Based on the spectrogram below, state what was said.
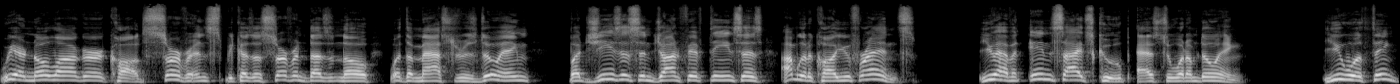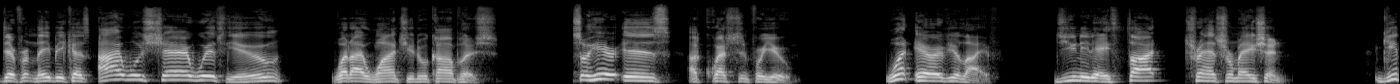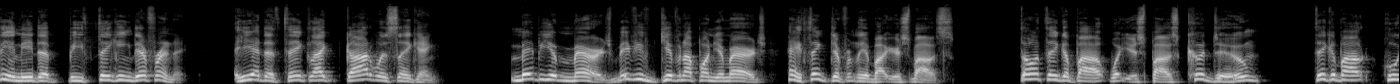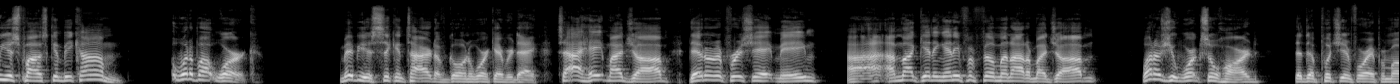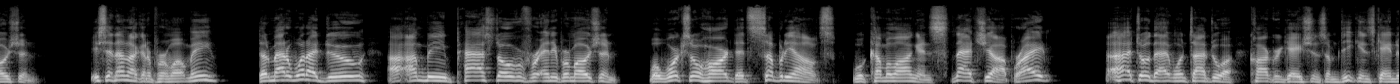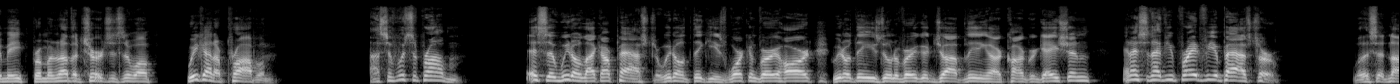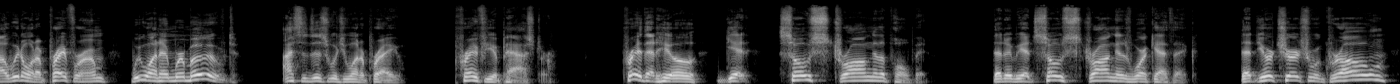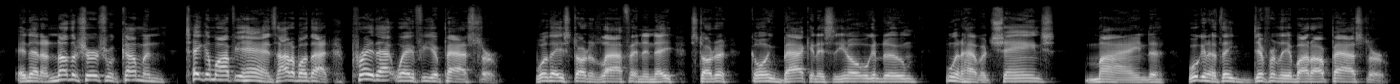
We are no longer called servants because a servant doesn't know what the master is doing. But Jesus in John 15 says, I'm going to call you friends. You have an inside scoop as to what I'm doing. You will think differently because I will share with you what I want you to accomplish. So here is a question for you What area of your life do you need a thought transformation? Gideon needed to be thinking differently. He had to think like God was thinking. Maybe your marriage, maybe you've given up on your marriage. Hey, think differently about your spouse. Don't think about what your spouse could do. Think about who your spouse can become. What about work? Maybe you're sick and tired of going to work every day. Say, I hate my job. They don't appreciate me. Uh, I'm not getting any fulfillment out of my job. Why don't you work so hard that they'll put you in for a promotion? He said, I'm not going to promote me. Doesn't matter what I do, I'm being passed over for any promotion. Well, work so hard that somebody else will come along and snatch you up, right? I told that one time to a congregation. Some deacons came to me from another church and said, Well, we got a problem. I said, What's the problem? They said, We don't like our pastor. We don't think he's working very hard. We don't think he's doing a very good job leading our congregation. And I said, Have you prayed for your pastor? Well, they said, No, we don't want to pray for him. We want him removed. I said, This is what you want to pray. Pray for your pastor. Pray that he'll get so strong in the pulpit, that he'll get so strong in his work ethic, that your church will grow and that another church will come and take him off your hands. How about that? Pray that way for your pastor. Well, they started laughing and they started going back and they said, you know what we're going to do? We're going to have a changed mind we're going to think differently about our pastor.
